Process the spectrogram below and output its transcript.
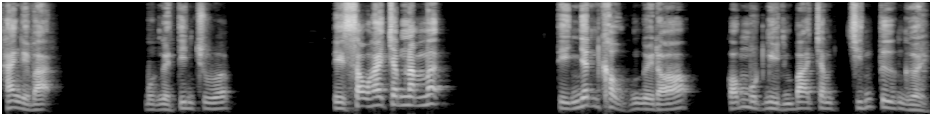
Hai người bạn, một người tin Chúa. Thì sau 200 năm á, thì nhân khẩu của người đó có 1.394 người.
